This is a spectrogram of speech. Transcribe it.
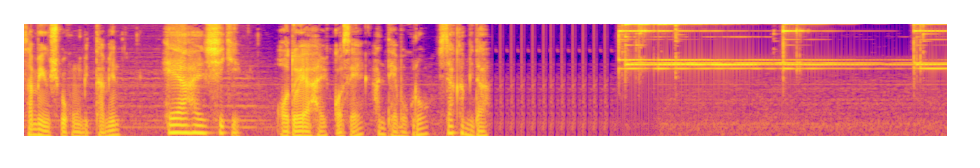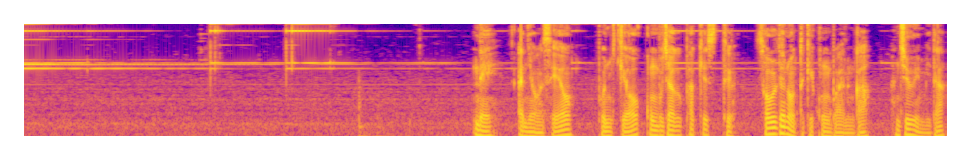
365 공비타민 해야 할 시기, 얻어야 할 것의 한 대목으로 시작합니다. 네, 안녕하세요. 본격 공부자극 팟캐스트 서울대는 어떻게 공부하는가 한지우입니다.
